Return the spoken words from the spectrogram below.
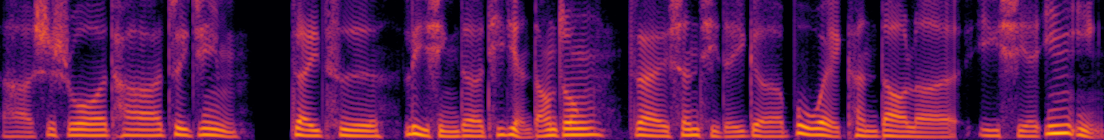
呃，是说他最近在一次例行的体检当中，在身体的一个部位看到了一些阴影，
